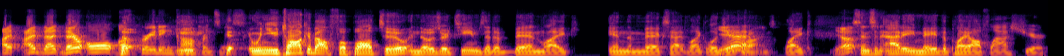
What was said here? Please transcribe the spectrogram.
I, I that they're all upgrading conferences. When you talk about football too, and those are teams that have been like in the mix had like legit yeah. runs. Like yep. Cincinnati made the playoff last year.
